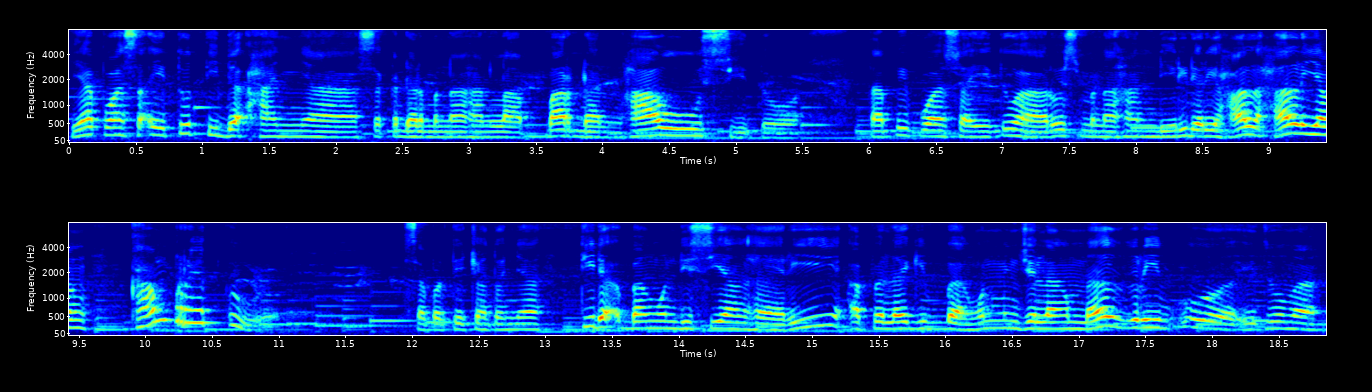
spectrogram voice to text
Ya puasa itu tidak hanya sekedar menahan lapar dan haus gitu. Tapi puasa itu harus menahan diri dari hal-hal yang kampret uh. Seperti contohnya tidak bangun di siang hari Apalagi bangun menjelang maghrib uh, Itu mah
